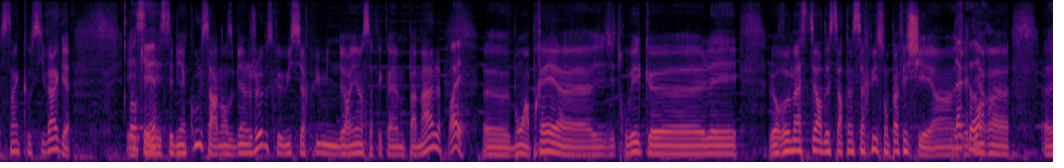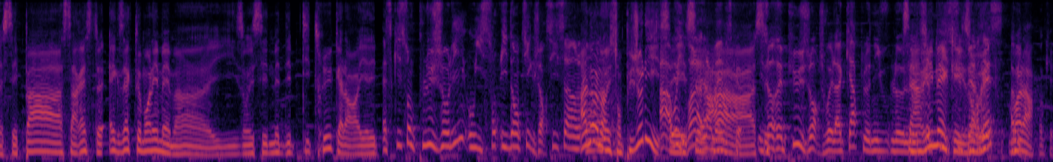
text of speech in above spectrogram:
5 ou 6 vagues. Et c'est- bien cool, ça relance bien le jeu parce que 8 circuits, mine de rien, ça fait quand même pas mal. Ouais. Euh, bon, après, euh, j'ai trouvé que les, le remaster de certains circuits ils sont pas fait chier. Hein. D'accord. euh, euh, c'est pas, ça reste exactement les mêmes. Hein. Ils ont essayé de mettre des petits trucs. Alors, il y a des. Est-ce qu'ils sont plus jolis ou ils sont identiques? Genre si c'est un. Ah non, non, ils sont plus jolis. Ah oui, voilà, non, mais ah, ils auraient pu genre jouer la carte le niveau le C'est un remake, ils ont NES. Ah oui, voilà. ok.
